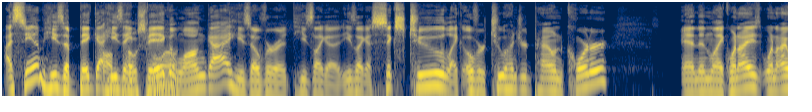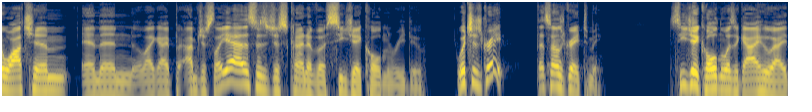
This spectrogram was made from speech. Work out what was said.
I see him. He's a big guy. Oh, he's a big, Malone. long guy. He's over. A, he's like a he's like a six two, like over two hundred pound corner. And then like when I when I watch him, and then like I I'm just like, yeah, this is just kind of a CJ Coldon redo, which is great. That sounds great to me. CJ Coldon was a guy who I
